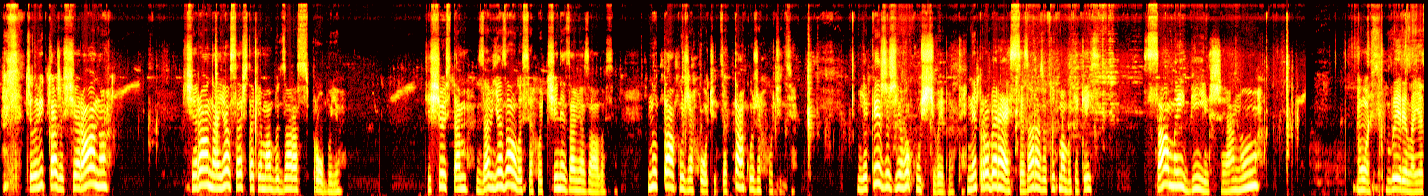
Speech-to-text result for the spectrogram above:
Чоловік каже, ще рано. Ще рано, а я все ж таки, мабуть, зараз спробую. Чи щось там зав'язалося, хоч чи не зав'язалося. Ну, так уже хочеться, так уже хочеться. Який же ж його кущ вибрати? Не проберешся. Зараз отут, мабуть, якийсь самий більший. А ну. Ось, вирила я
